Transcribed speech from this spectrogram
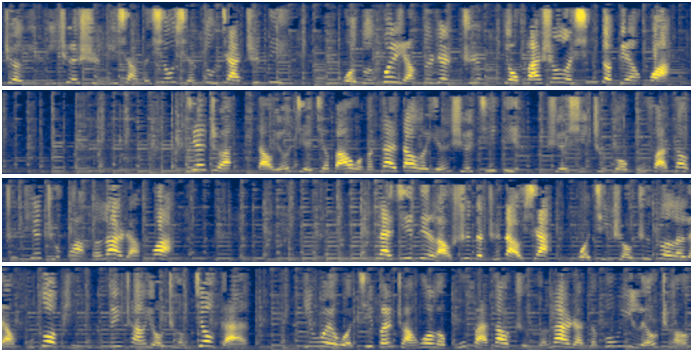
这里的确是理想的休闲度假之地。我对贵阳的认知又发生了新的变化。接着，导游姐姐把我们带到了研学基地，学习制作古法造纸贴纸画和蜡染画。在基地老师的指导下，我亲手制作了两幅作品，非常有成就感。因为我基本掌握了古法造纸和蜡染的工艺流程，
